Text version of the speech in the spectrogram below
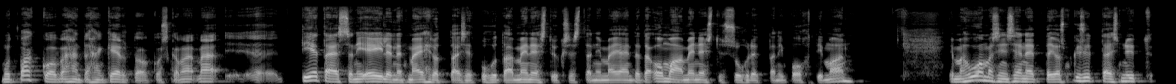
mutta pakko on vähän tähän kertoa, koska mä, mä tietäessäni eilen, että mä ehdottaisin, että puhutaan menestyksestä, niin mä jäin tätä omaa menestyssuhdettani pohtimaan – ja mä huomasin sen, että jos kysyttäisiin nyt,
